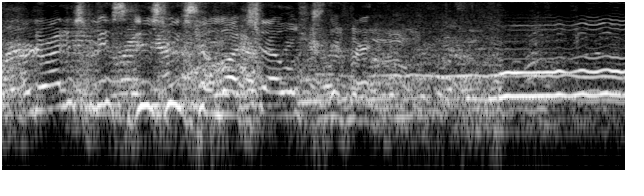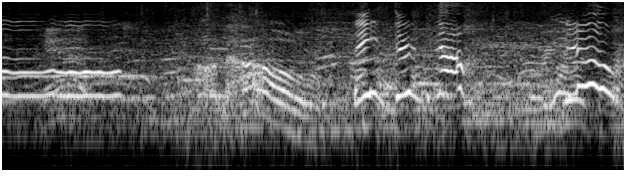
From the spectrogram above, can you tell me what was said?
or do I just miss Disney so much that it looks different? Oh, Oh, they they're no no.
